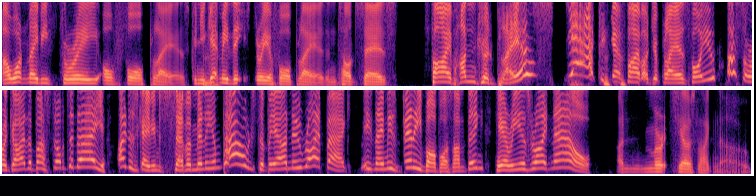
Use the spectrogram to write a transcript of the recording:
I want maybe three or four players. Can you Hmm. get me these three or four players? And Todd says, 500 players? Yeah, I can get 500 players for you. I saw a guy at the bus stop today. I just gave him seven million pounds to be our new right back. His name is Billy Bob or something. Here he is right now. And Mauricio's like, no,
